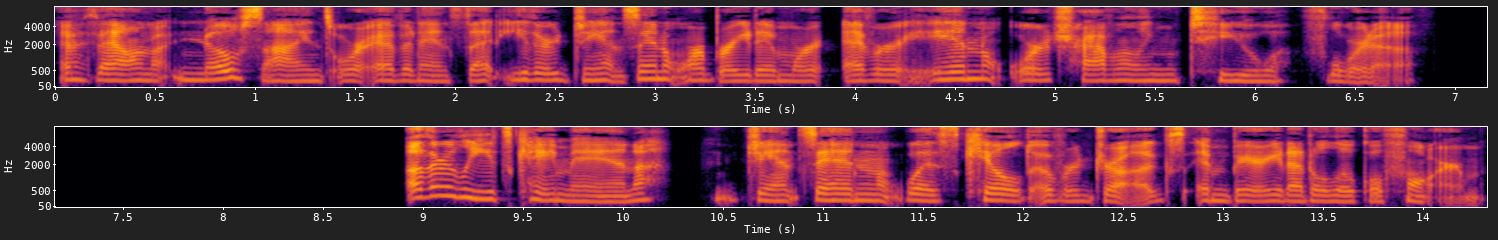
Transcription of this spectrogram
and found no signs or evidence that either Janson or Braden were ever in or traveling to Florida. Other leads came in. Janson was killed over drugs and buried at a local farm.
